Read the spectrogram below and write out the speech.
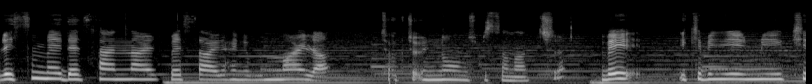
resim ve desenler vesaire hani bunlarla çokça ünlü olmuş bir sanatçı. Ve 2022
